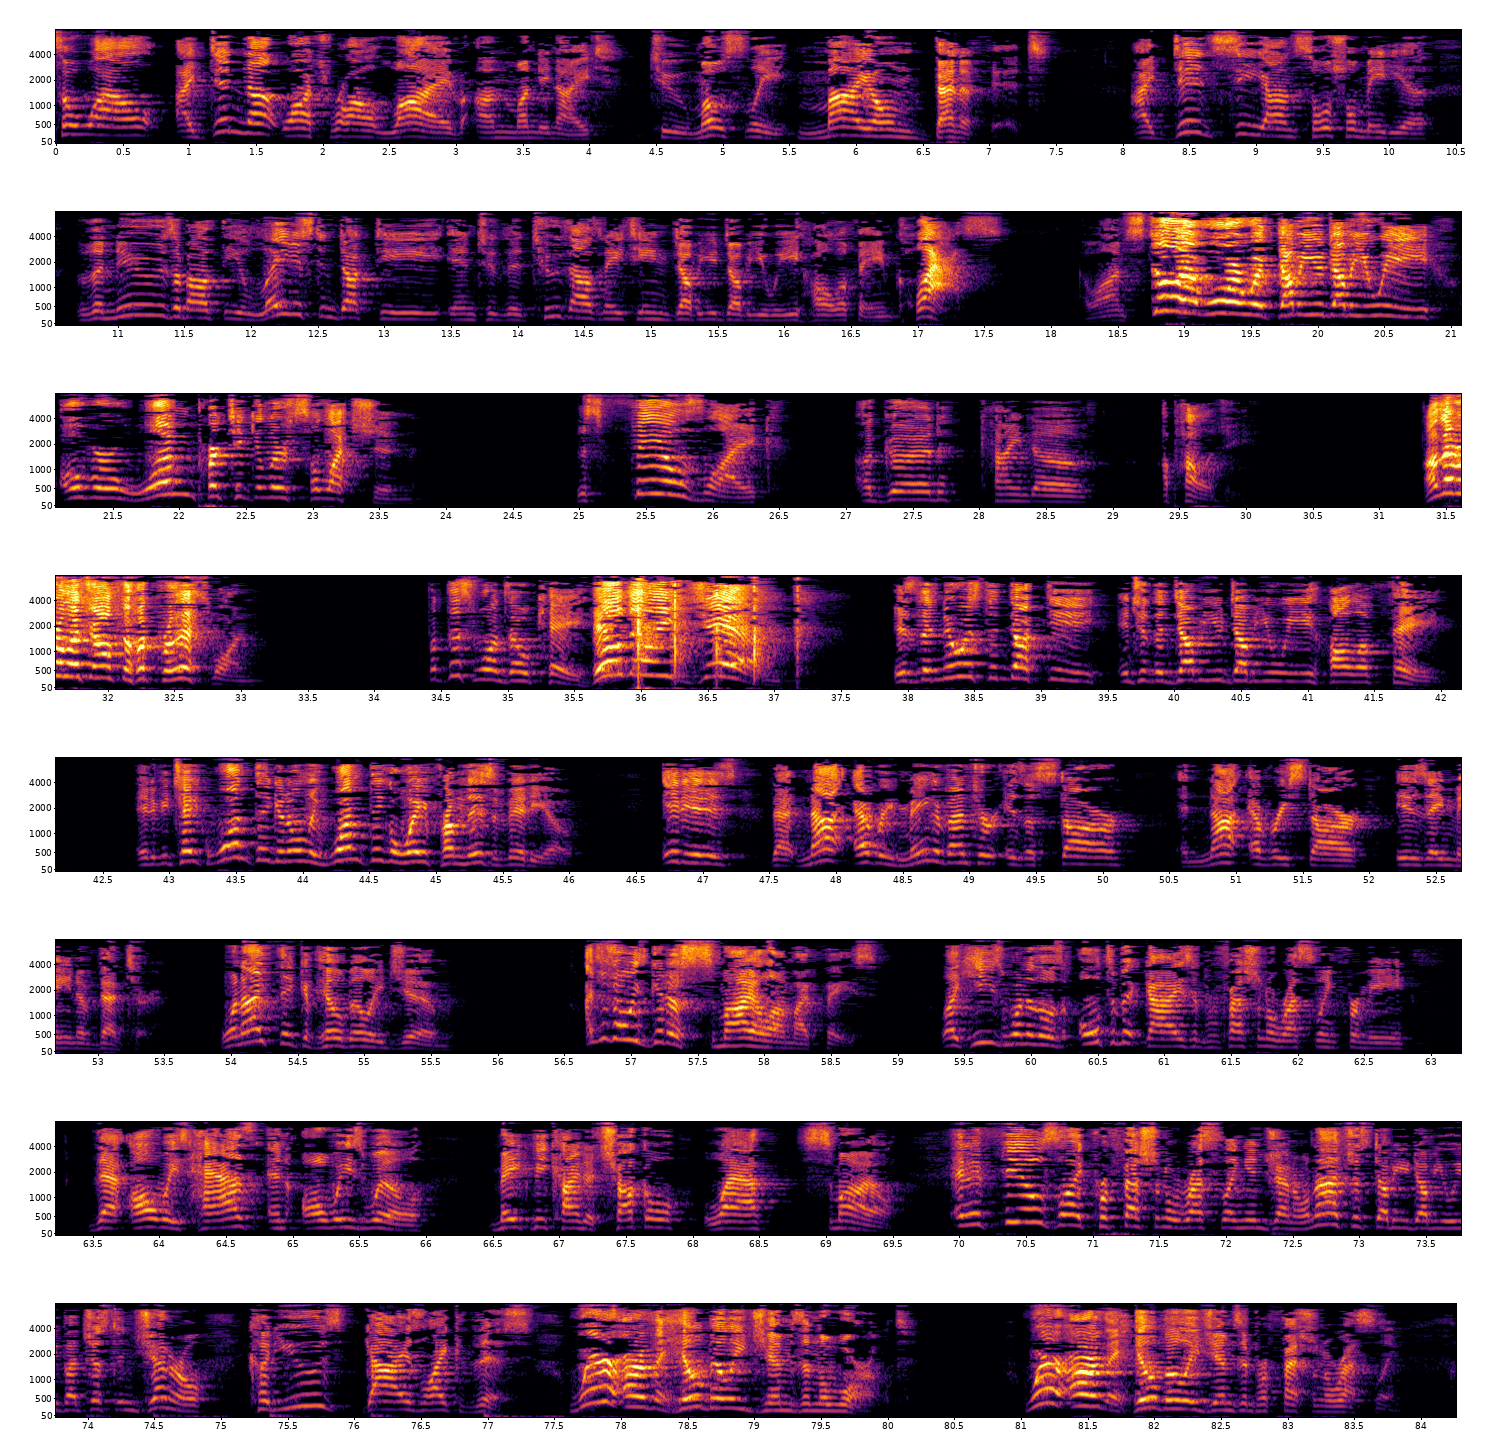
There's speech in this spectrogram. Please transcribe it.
So while I did not watch Raw live on Monday night, to mostly my own benefit, I did see on social media the news about the latest inductee into the 2018 WWE Hall of Fame class. Now, I'm still at war with WWE over one particular selection. This feels like a good kind of apology. I'll never let you off the hook for this one. But this one's okay. Hillbilly Jim is the newest inductee into the WWE Hall of Fame. And if you take one thing and only one thing away from this video, it is that not every main eventer is a star and not every star is a main eventer. When I think of Hillbilly Jim, I just always get a smile on my face. Like he's one of those ultimate guys in professional wrestling for me that always has and always will make me kind of chuckle, laugh, smile. And it feels like professional wrestling in general, not just WWE, but just in general, could use guys like this. Where are the hillbilly Jims in the world? Where are the hillbilly Jims in professional wrestling?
